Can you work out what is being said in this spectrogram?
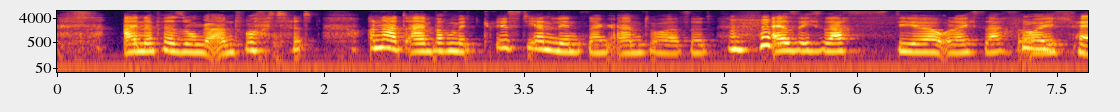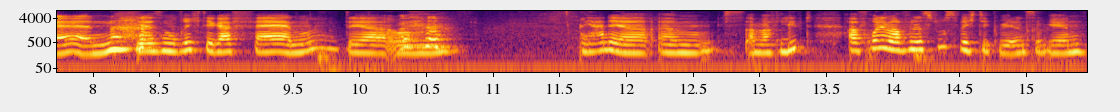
eine Person geantwortet und hat einfach mit Christian Lindner geantwortet. Also ich sag's dir oder ich sag's euch, Fan. der ist ein richtiger Fan, der, ähm, ja, der ähm, es einfach liebt. Aber Frodi, warum findest du es wichtig, wählen zu gehen?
